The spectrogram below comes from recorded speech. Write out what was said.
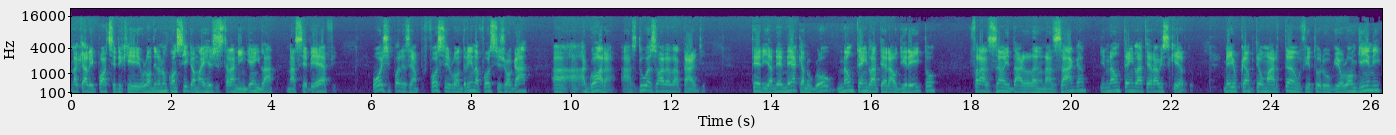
naquela hipótese de que o Londrina não consiga mais registrar ninguém lá na CBF. Hoje, por exemplo, fosse Londrina, fosse jogar a, a, agora, às duas horas da tarde, teria Neneca no gol, não tem lateral direito, Frazan e Darlan na zaga e não tem lateral esquerdo. Meio campo tem o Martão, o Vitor Hugo e o Longini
